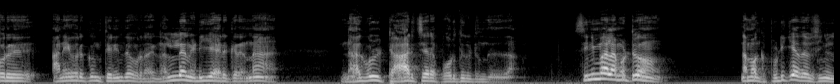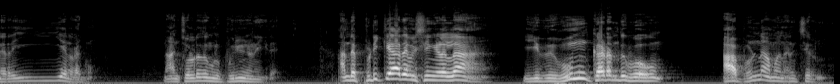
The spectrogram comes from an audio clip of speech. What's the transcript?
ஒரு அனைவருக்கும் தெரிந்த ஒரு நல்ல நடிகையாக இருக்கிறேன்னா நகுல் டார்ச்சரை பொறுத்துக்கிட்டு இருந்தது தான் சினிமாவில் மட்டும் நமக்கு பிடிக்காத விஷயங்கள் நிறைய நடக்கும். நான் சொல்கிறது உங்களுக்கு புரியும் நினைக்கிறேன். அந்த பிடிக்காத விஷயங்களெல்லாம் இதுவும் கடந்து போகும் அப்படின்னு நம்ம நினச்சிடணும்.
